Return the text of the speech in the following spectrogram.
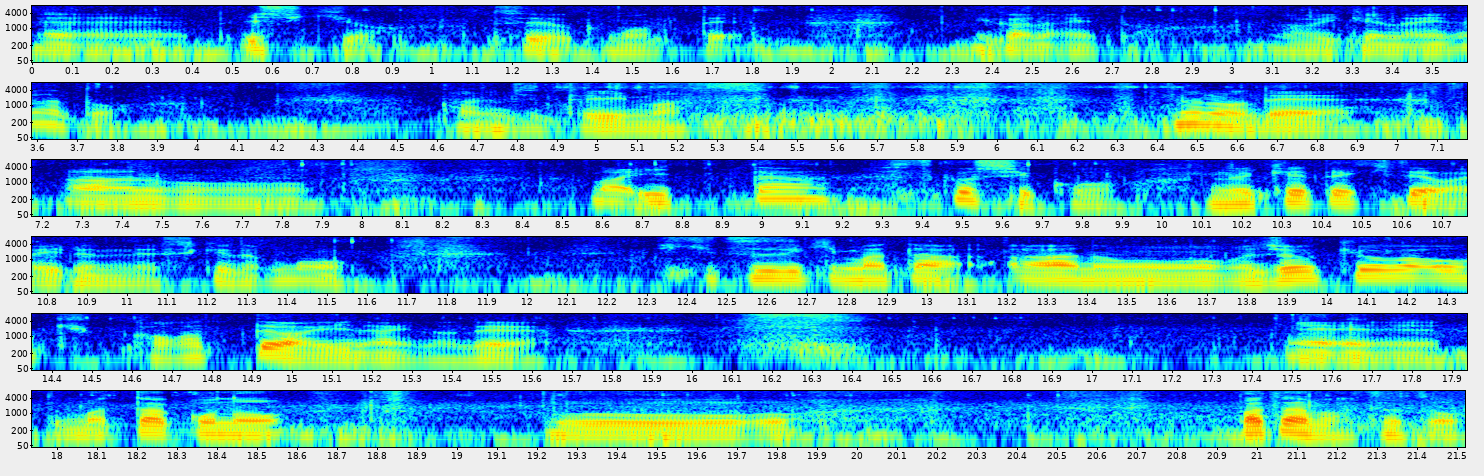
えー、意識を強く持っていかないといけないなと感じています。なのであのー、まあ、一旦少しこう抜けてきてはいるんですけども引き続きまた、あのー、状況が大きく変わってはいないのでえー、とまたこのバタバタと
